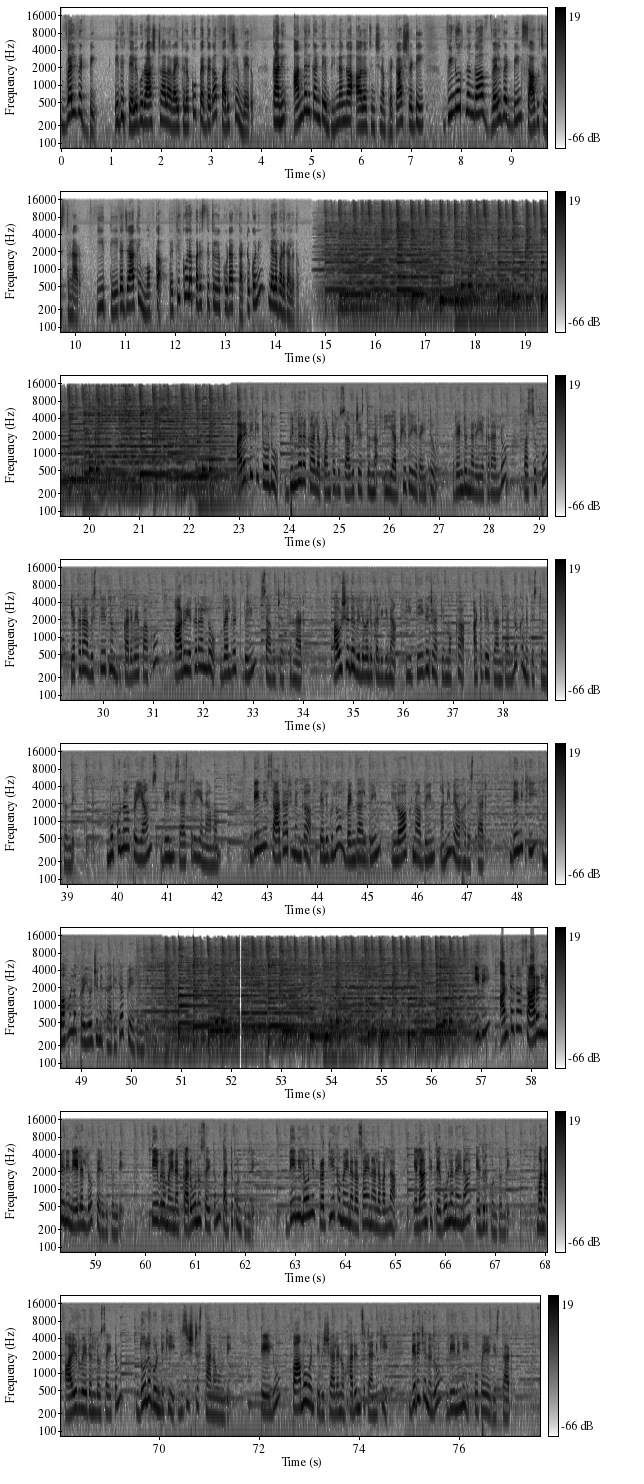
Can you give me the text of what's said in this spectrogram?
Velvet been. ఇది తెలుగు రాష్ట్రాల రైతులకు పెద్దగా పరిచయం లేదు. కానీ అందరికంటే భిన్నంగా ఆలోచించిన ప్రకాష్ రెడ్డి వినూత్నంగా వెల్వెట్ బీన్ సాగు చేస్తున్నారు. ఈ తీగజాతి మొక్క ప్రతికూల పరిస్థితులను కూడా తట్టుకొని నిలబడగలదు. అరటికి తోడు భిన్న రకాల పంటలు సాగు చేస్తున్న ఈ అభ్యుదయ రైతు రెండున్నర ఎకరాల్లో పసుపు ఎకరా విస్తీర్ణం కరివేపాకు ఆరు ఎకరాల్లో వెల్వెట్ బీన్ సాగు చేస్తున్నారు. ఔషధ విలువలు కలిగిన ఈ తీగజాతి మొక్క అటవీ ప్రాంతాల్లో కనిపిస్తుంటుంది. ముకునా ప్రియాంస్ దీని శాస్త్రీయ నామం. దీన్ని సాధారణంగా తెలుగులో బెంగాల్ బీన్ లాక్ నా బీన్ అని వ్యవహరిస్తారు. దీనికి బహుళ ప్రయోజనకారిగా పేరుంది. ఇది అంతగా సారం లేని నేలల్లో పెరుగుతుంది. తీవ్రమైన కరువును సైతం తట్టుకుంటుంది. దీనిలోని ప్రత్యేకమైన రసాయనాల వల్ల ఎలాంటి తెగుళ్ళనైనా ఎదుర్కొంటుంది. మన ఆయుర్వేదంలో సైతం దూలగొండికి విశిష్ట స్థానం ఉంది. తేలు పాము వంటి విషయాలను హరించటానికి గిరిజనులు దీనిని ఉపయోగిస్తారు.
